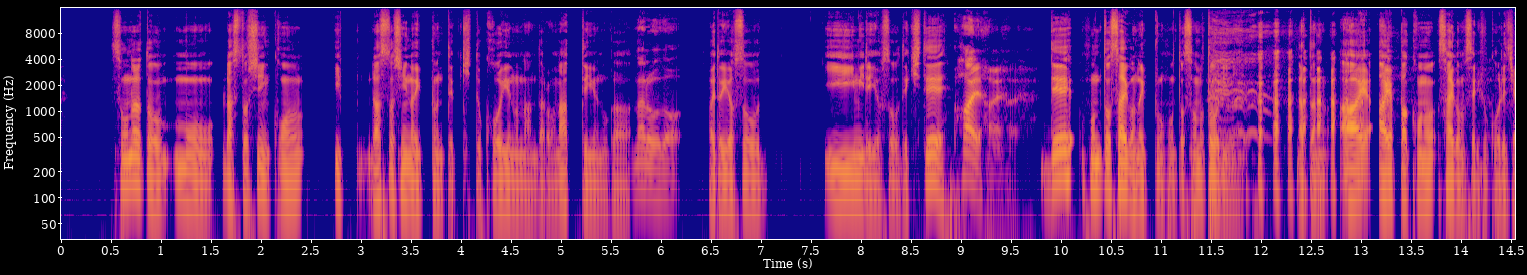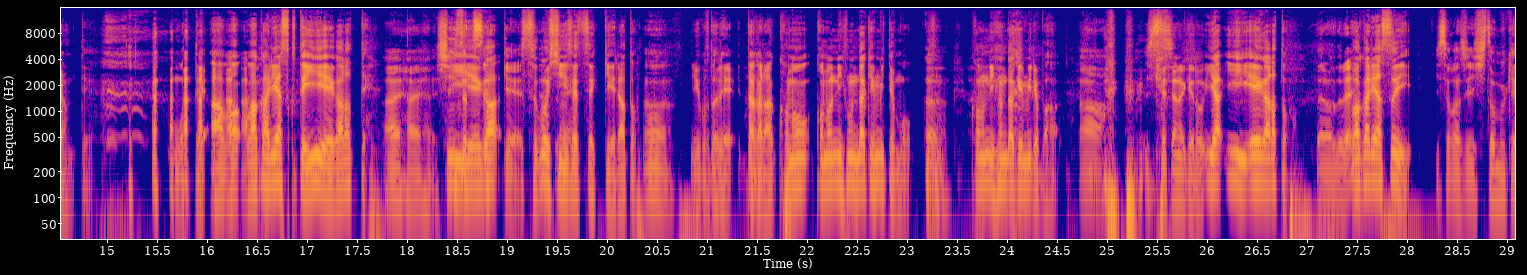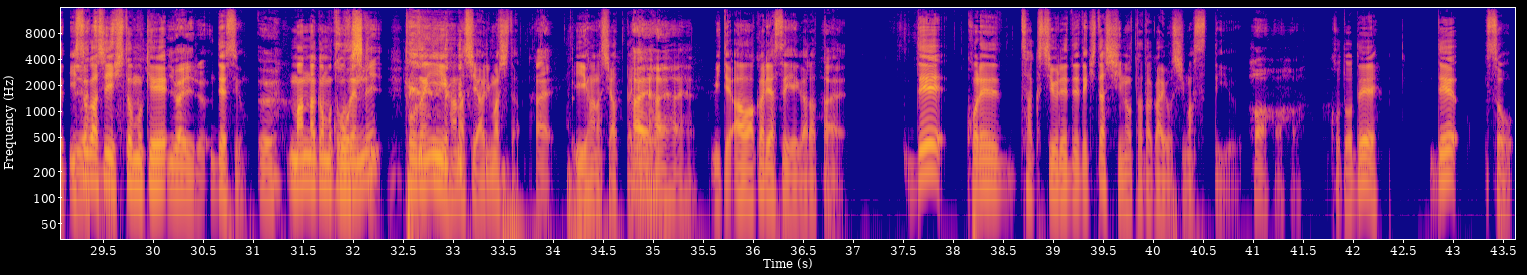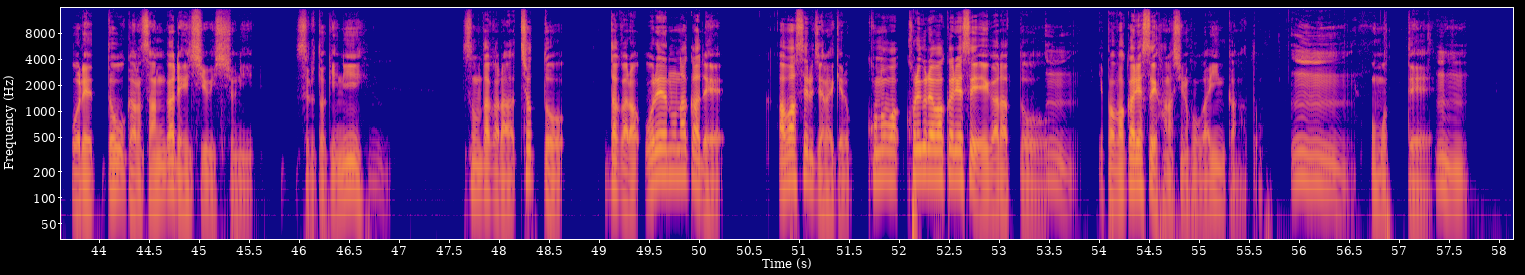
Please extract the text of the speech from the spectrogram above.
そうなるともうラストシーンこのいラストシーンの1分ってきっとこういうのなんだろうなっていうのがなるほど。割と予想いい意味で予想できてはいはいはいで本当最後の1分本当その通りになったの。あやあやっぱこの最後のセリフこれじゃんって思ってあわ分かりやすくていい映画だって。はいはいはい。いい映画すごい親切設計だとうん。いうことでだからこのこの2分だけ見ても、うん。この2分だけ見ればああ。いけじゃないけどいやいい映画だと。なるほどね。分かりやすい。忙しい人向けっていうやつ。忙しい人向けいわゆる。ですよ。うん。真ん中も当然ね。当然いい話ありました。はい。いい話あったけど、はいはいはいはい。見てあ分かりやすい映画だった、はい。でこれ作中で出てきた詩の戦いをしますっていうはあはあはことででそう俺と岡野さんが練習一緒にするときにうん。そのだからちょっとだから俺の中で合わせるじゃないけどこのこれぐらい分かりやすい映画だと、うん。やっぱ分かりやすい話の方がいいんかなとうんうん思って、うんうん。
